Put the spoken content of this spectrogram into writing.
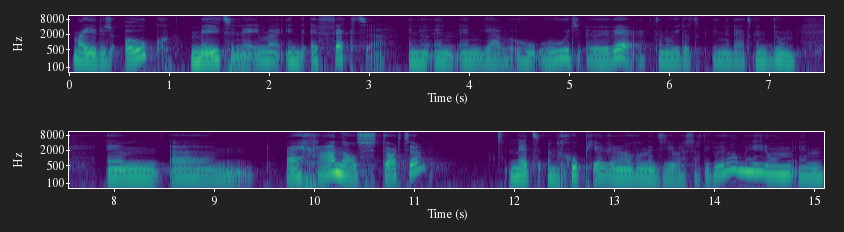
maar je dus ook mee te nemen in de effecten en, en, en ja, hoe, hoe het uh, werkt en hoe je dat inderdaad kunt doen. En um, wij gaan al starten met een groepje. Er zijn heel veel mensen die hebben gezegd: Ik wil meedoen. En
